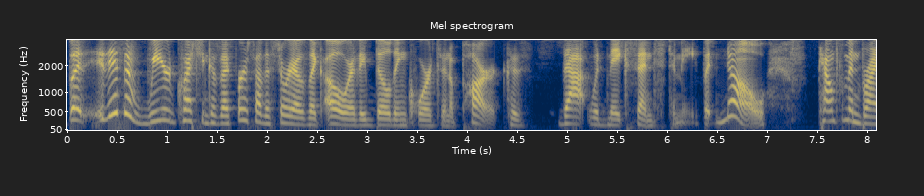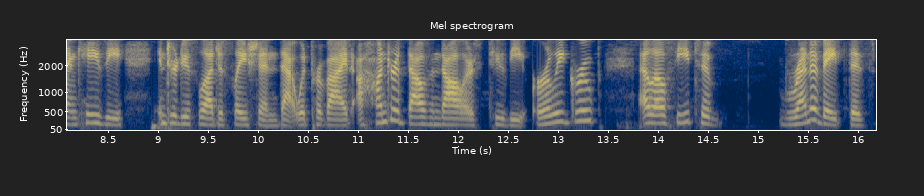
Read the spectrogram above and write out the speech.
But it is a weird question because I first saw the story, I was like, oh, are they building courts in a park? Because that would make sense to me. But no, Councilman Brian Kazy introduced legislation that would provide $100,000 to the Early Group LLC to renovate this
